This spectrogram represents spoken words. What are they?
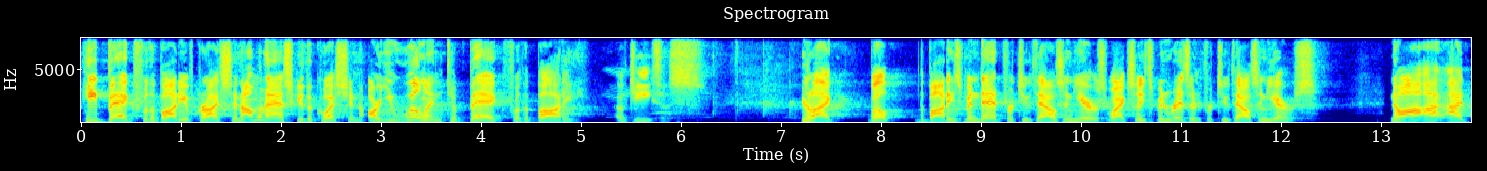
he begged for the body of Christ. And I want to ask you the question Are you willing to beg for the body of Jesus? You're like, well, the body's been dead for 2,000 years. Well, actually, it's been risen for 2,000 years. No, I, I,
